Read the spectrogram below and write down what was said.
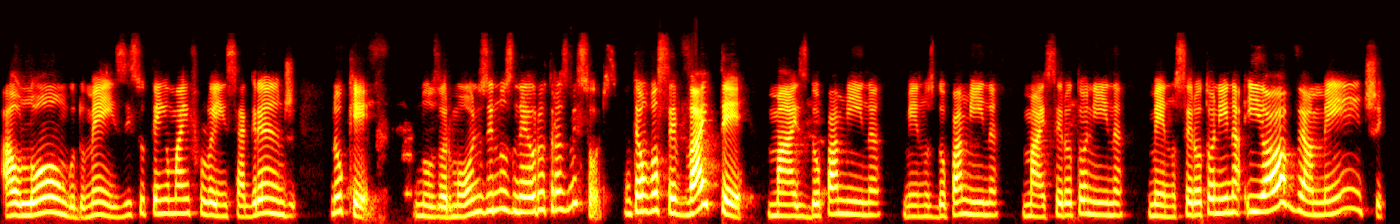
ao longo do mês, isso tem uma influência grande no quê? Nos hormônios e nos neurotransmissores. Então, você vai ter mais dopamina, menos dopamina, mais serotonina, menos serotonina, e, obviamente,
